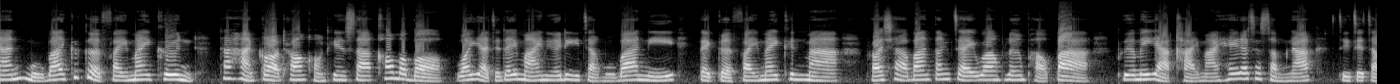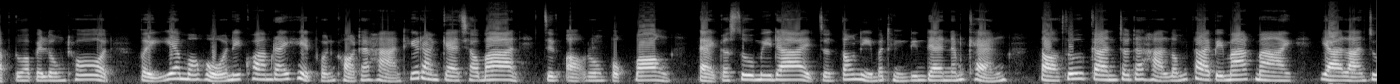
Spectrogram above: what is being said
นั้นหมู่บ้านก็เกิดไฟไหม้ขึ้น ทหารกรอดทองของเทียนซาเข้ามาบอกว่าอยากจะได้ไม้เนื้อดีจากหมู่บ้านนี้ แต่เกิดไฟไหม้ขึ้นมา เพราะชาวบ้านตั้งใจวางเพลิงเผาป่า เพื่อไม่อยากขายไม้ให้ราชสำนัก จึงจะจับตัวไปลงโทษ เป่ยเยี่ยมโมโหในความไร้เหตุผลของทหารที่รังแกชาวบ้าน จึงออกโรงปกป้อง แต่ก็สู้ไม่ได้จนต้องหนีมาถึงดินแดนน้ำแข็ง ต่อสู้กันจนทหารล้มตายไปมากมาย ยาหลานจู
